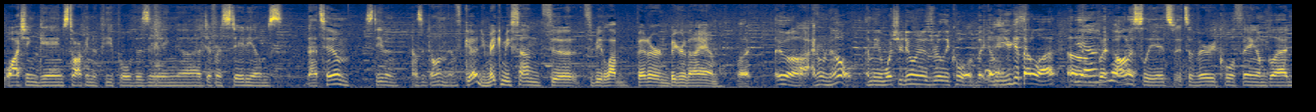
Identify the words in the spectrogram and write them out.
watching games, talking to people, visiting uh, different stadiums. That's him, Steven. How's it going, man? It's good. You're making me sound to, to be a lot better and bigger than I am. But Uh, I don't know. I mean, what you're doing is really cool. But I mean, you get that a lot. Um, Yeah, But well- honestly, it's it's a very cool thing. I'm glad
